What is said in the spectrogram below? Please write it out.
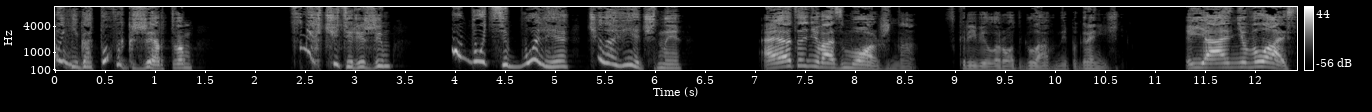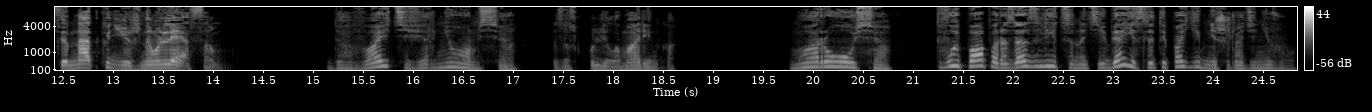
«Мы не готовы к жертвам. Смягчите режим. Будьте более человечны». «Это невозможно!» — скривил рот главный пограничник. «Я не властен над книжным лесом!» «Давайте вернемся!» — заскулила Маринка. «Маруся, твой папа разозлится на тебя, если ты погибнешь ради него.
